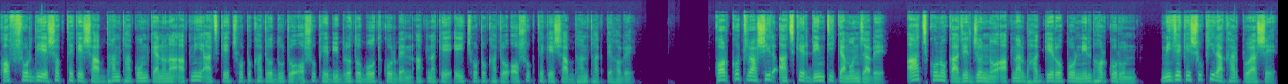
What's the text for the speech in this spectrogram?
কফ, সর্দি এসব থেকে সাবধান থাকুন কেননা আপনি আজকে ছোটখাটো দুটো অসুখে বিব্রত বোধ করবেন, আপনাকে এই ছোটখাটো অসুখ থেকে সাবধান থাকতে হবে। কর্কট রাশির আজকের দিনটি কেমন যাবে? আজ কোনো কাজের জন্য আপনার ভাগ্যের ওপর নির্ভর করুন। নিজেকে সুখী রাখার প্রয়াসে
